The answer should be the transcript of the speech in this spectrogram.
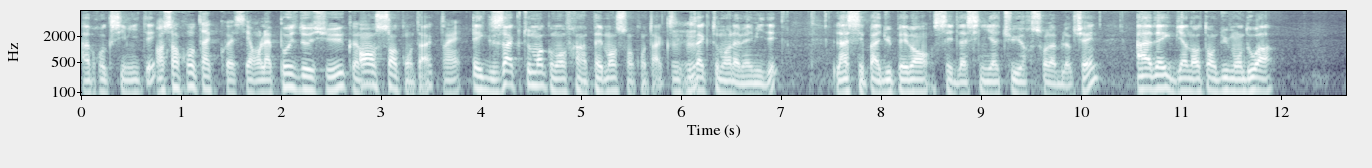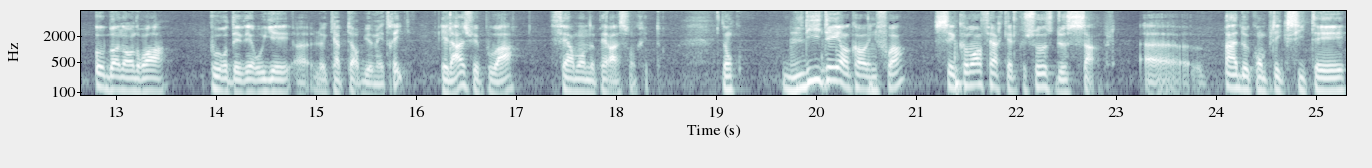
à proximité. En sans contact, quoi. C'est on la pose dessus. Comme... En sans contact. Ouais. Exactement comme on ferait un paiement sans contact. C'est Mhm. exactement la même idée. Là, c'est pas du paiement, c'est de la signature sur la blockchain. Avec, bien entendu, mon doigt au bon endroit pour déverrouiller euh, le capteur biométrique. Et là, je vais pouvoir faire mon opération crypto. Donc, l'idée, encore une fois, c'est comment faire quelque chose de simple. Euh, pas de complexité,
